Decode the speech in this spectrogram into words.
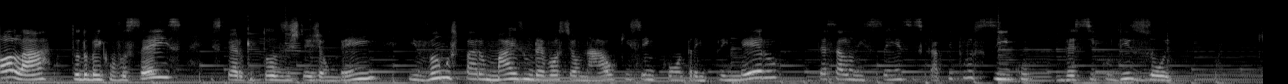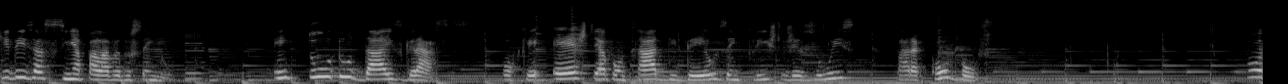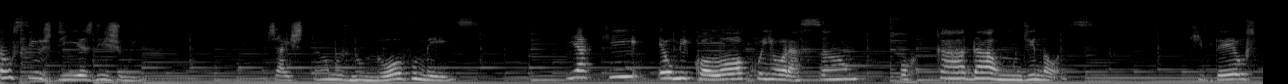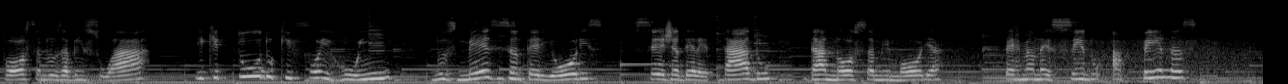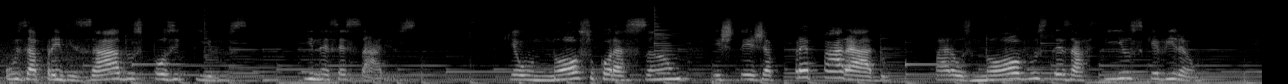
Olá, tudo bem com vocês? Espero que todos estejam bem e vamos para mais um devocional que se encontra em 1 Tessalonicenses, capítulo 5, versículo 18, que diz assim a palavra do Senhor: Em tudo dais graças, porque esta é a vontade de Deus em Cristo Jesus para convosco. Foram-se os dias de junho já estamos no novo mês. E aqui eu me coloco em oração por cada um de nós. Que Deus possa nos abençoar e que tudo que foi ruim nos meses anteriores seja deletado da nossa memória, permanecendo apenas os aprendizados positivos e necessários que o nosso coração esteja preparado para os novos desafios que virão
